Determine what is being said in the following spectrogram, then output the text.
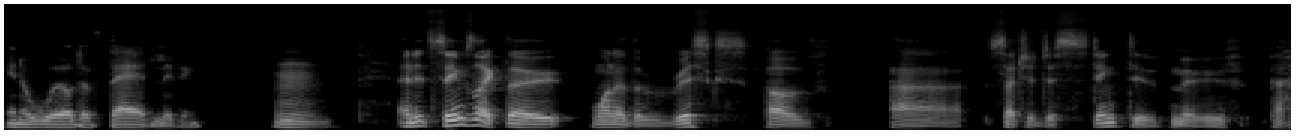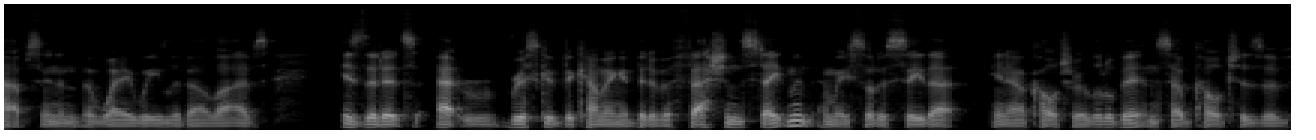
in a world of bad living. Mm. And it seems like though one of the risks of uh, such a distinctive move, perhaps in the way we live our lives, is that it's at risk of becoming a bit of a fashion statement. And we sort of see that in our culture a little bit and subcultures of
